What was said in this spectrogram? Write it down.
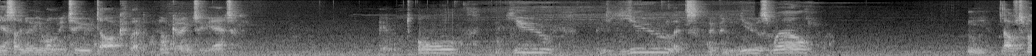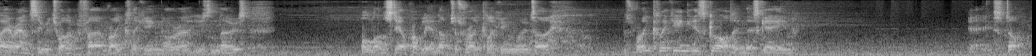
Yes, I know you want me to, Doc, but I'm not going to yet. And All you and you. Let's open you as well. Hmm. I'll have to play around, see which one I prefer, right-clicking or uh, using those. All honesty, I'll probably end up just right-clicking, won't I? Because right-clicking is God in this game. Okay, stop.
